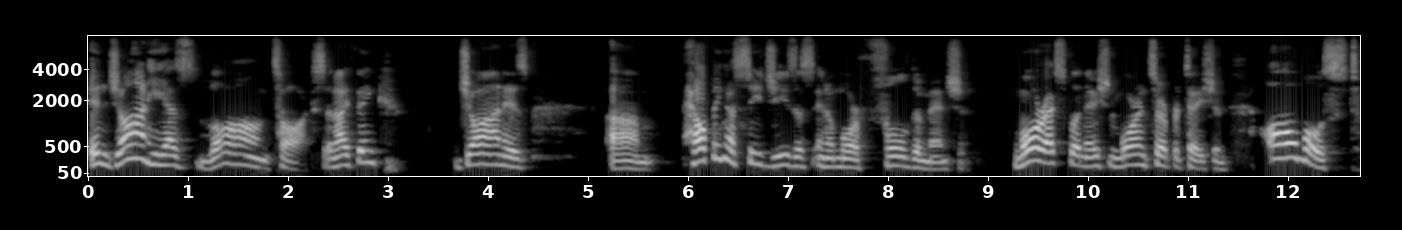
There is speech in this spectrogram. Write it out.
In John, he has long talks, and I think John is um, helping us see Jesus in a more full dimension more explanation, more interpretation, almost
